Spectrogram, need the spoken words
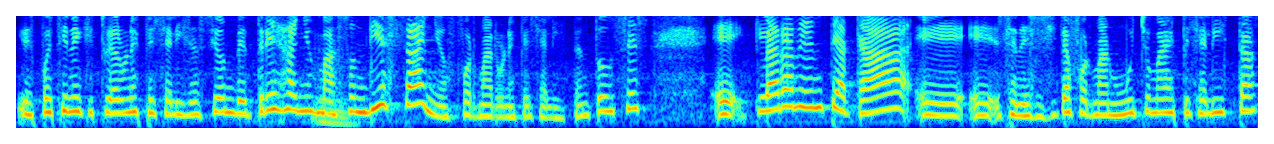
y después tienes que estudiar una especialización de tres años más. Son diez años formar un especialista. Entonces, claramente acá se necesita formar mucho más especialistas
